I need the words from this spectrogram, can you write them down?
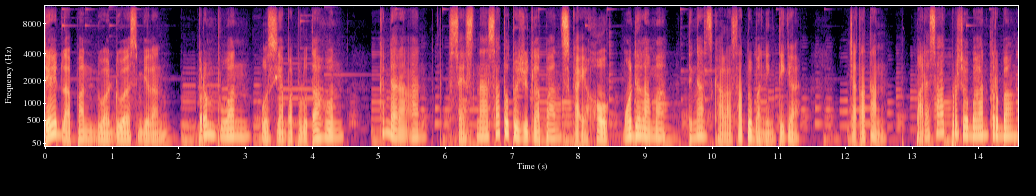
D8229, perempuan usia 40 tahun, kendaraan Cessna 178 Skyhawk mode lama dengan skala 1 banding 3. Catatan, pada saat percobaan terbang,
